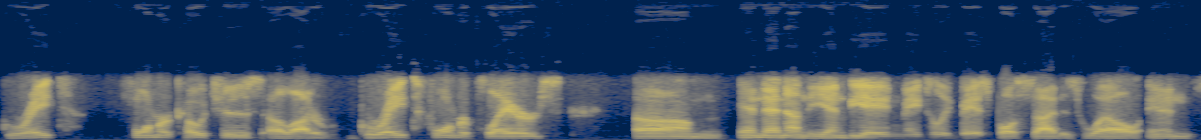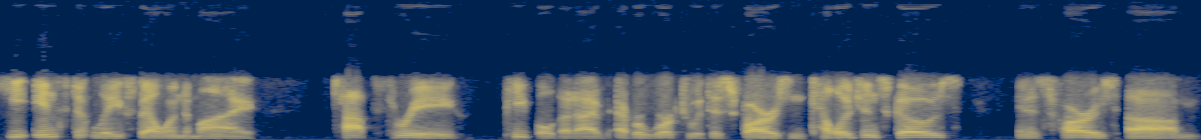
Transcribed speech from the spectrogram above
great former coaches, a lot of great former players, um, and then on the NBA and Major League Baseball side as well. And he instantly fell into my top three people that I've ever worked with as far as intelligence goes, and as far as um,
